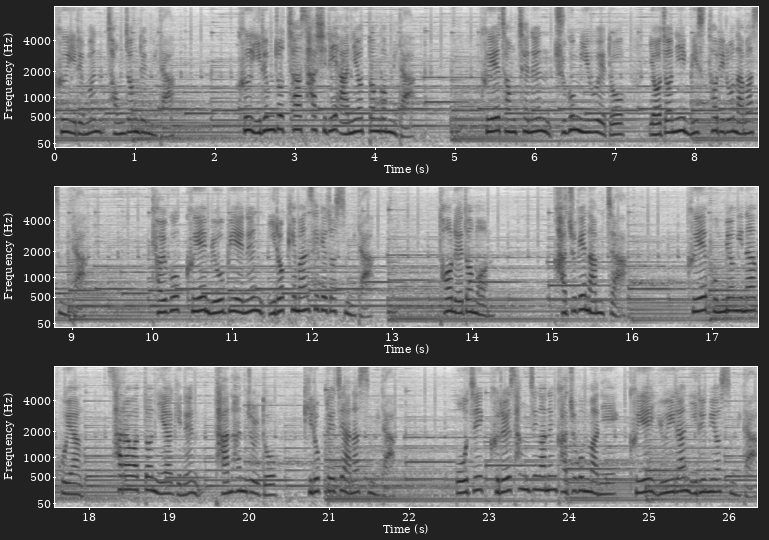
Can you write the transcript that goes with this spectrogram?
그 이름은 정정됩니다. 그 이름조차 사실이 아니었던 겁니다. 그의 정체는 죽음 이후에도 여전히 미스터리로 남았습니다. 결국 그의 묘비에는 이렇게만 새겨졌습니다. 더 레더먼, 가죽의 남자, 그의 본명이나 고향, 살아왔던 이야기는 단 한 줄도 기록되지 않았습니다. 오직 그를 상징하는 가죽옷만이 그의 유일한 이름이었습니다.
